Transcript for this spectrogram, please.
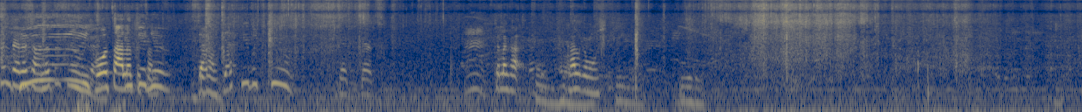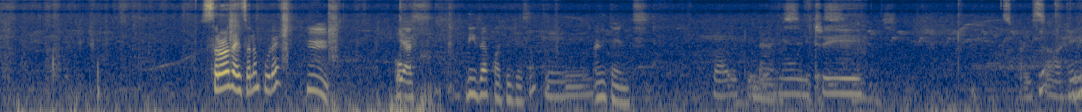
चल त्याला चालतच नाही हो चालत त्याला घाल का मावशी. सरळ जायचं ना पुढे? यस दीज आर कॉटेजेस आणि टेन्स आहे.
